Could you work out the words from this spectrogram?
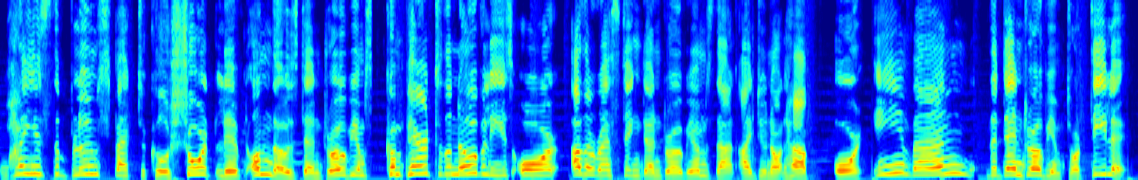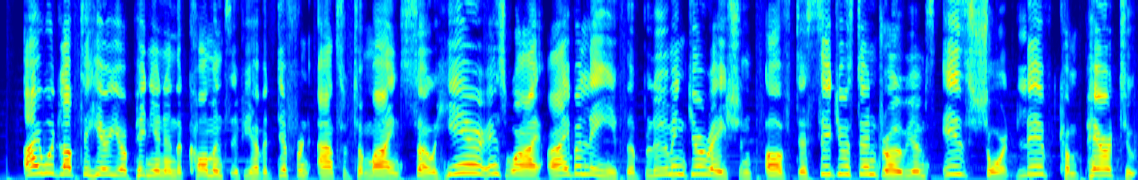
why is the bloom spectacle short-lived on those dendrobiums compared to the nobilis or other resting dendrobiums that I do not have, or even the dendrobium tortile? I would love to hear your opinion in the comments if you have a different answer to mine. So here is why I believe the blooming duration of deciduous dendrobiums is short-lived compared to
